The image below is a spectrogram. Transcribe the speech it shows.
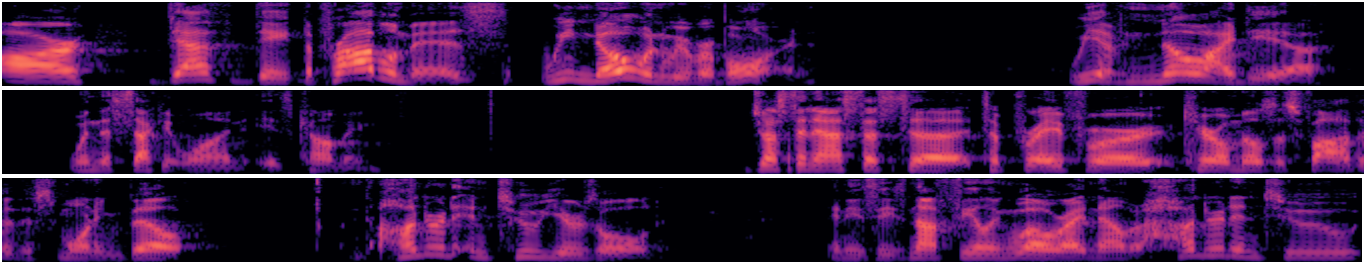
our death date. The problem is, we know when we were born. We have no idea when the second one is coming. Justin asked us to, to pray for Carol Mills' father this morning, Bill. 102 years old. And he's, he's not feeling well right now, but 102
